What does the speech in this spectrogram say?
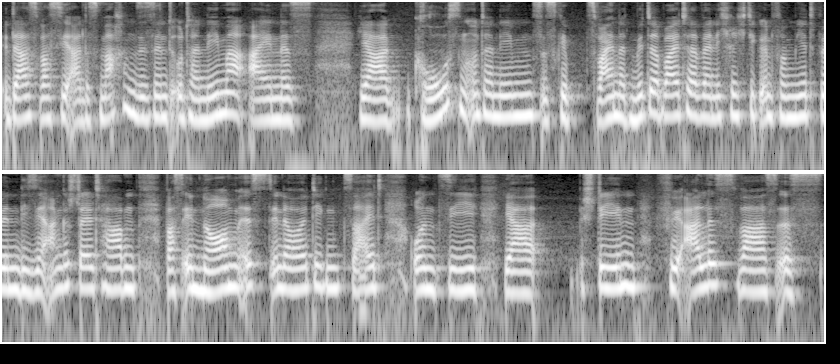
das, was Sie alles machen. Sie sind Unternehmer eines ja, großen Unternehmens. Es gibt 200 Mitarbeiter, wenn ich richtig informiert bin, die Sie angestellt haben, was enorm ist in der heutigen Zeit. Und Sie ja, stehen für alles, was es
